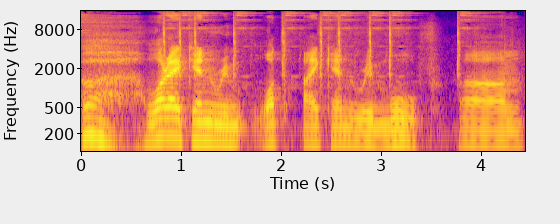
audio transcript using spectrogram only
what I can what I can remove. Um,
